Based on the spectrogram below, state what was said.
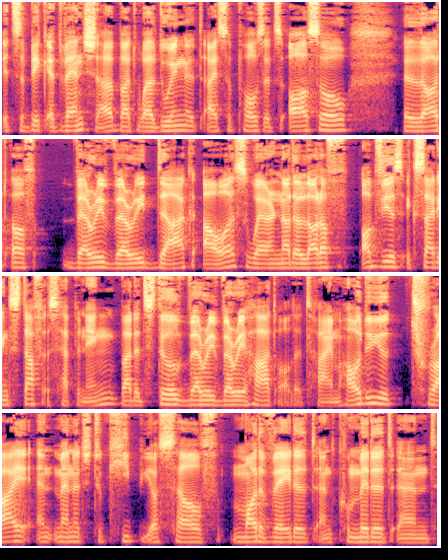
it's a big adventure, but while doing it, I suppose it's also a lot of very, very dark hours where not a lot of obvious, exciting stuff is happening, but it's still very, very hard all the time. How do you try and manage to keep yourself motivated and committed and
